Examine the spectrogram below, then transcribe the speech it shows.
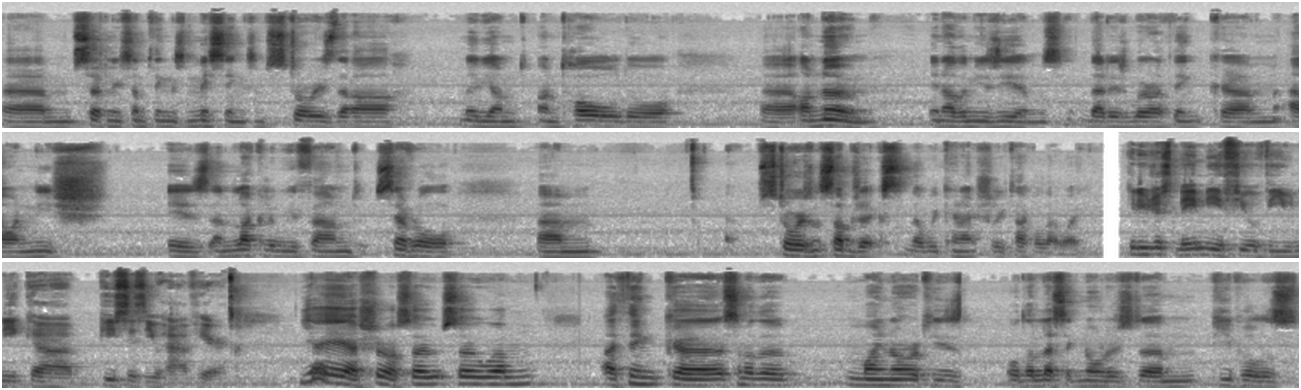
um, certainly some things missing, some stories that are maybe un- untold or uh, unknown in other museums, that is where I think um, our niche is. And luckily, we found several um, stories and subjects that we can actually tackle that way. Can you just name me a few of the unique uh, pieces you have here? Yeah, yeah, sure. So, so um, I think uh, some of the minorities or the less acknowledged um, peoples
